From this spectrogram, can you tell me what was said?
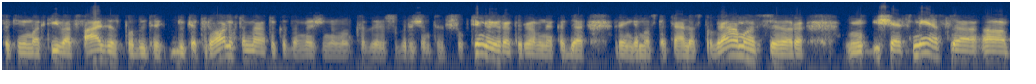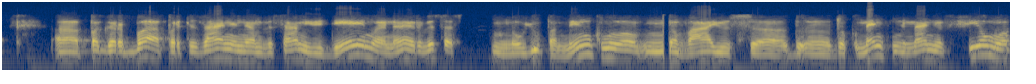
sakykime, aktyvios fazės po 2014 2014 metų, kada mes žinome, kada sugrįžinti ir šauktinių yra kariuomenė, kada rengiamos specialios programos ir m, iš esmės a, a, pagarba partizaniniam visam judėjimui ne, ir visas naujų paminklų, vajus dokumentinių meninių filmų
